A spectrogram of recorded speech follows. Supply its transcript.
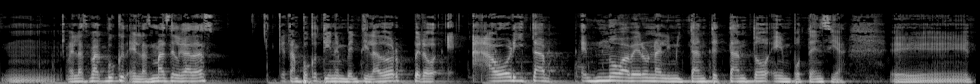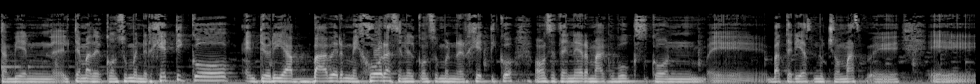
mm, en las MacBook, en las más delgadas tampoco tienen ventilador, pero ahorita no va a haber una limitante tanto en potencia. Eh, también el tema del consumo energético, en teoría va a haber mejoras en el consumo energético. Vamos a tener MacBooks con eh, baterías mucho más, eh, eh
